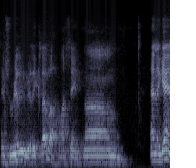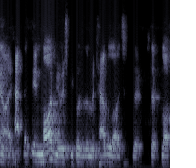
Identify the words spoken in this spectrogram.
It's really, really clever, I think. Um, and again, I, in my view, it's because of the metabolites that, that block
